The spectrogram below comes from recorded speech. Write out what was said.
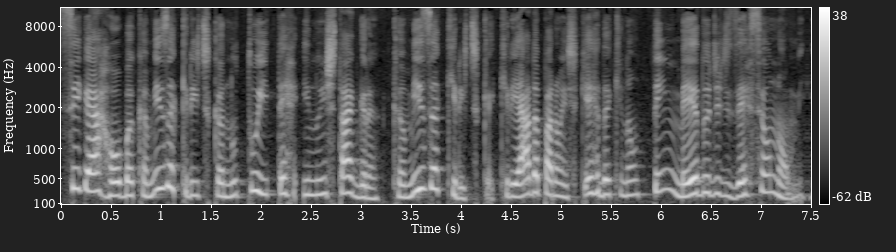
Siga arroba Camisa Crítica no Twitter e no Instagram. Camisa Crítica, criada para uma esquerda que não tem medo de dizer seu nome.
